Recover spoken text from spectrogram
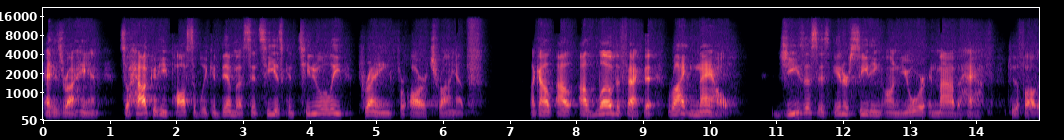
at his right hand. So, how could he possibly condemn us since he is continually praying for our triumph? Like, I, I, I love the fact that right now, Jesus is interceding on your and my behalf to the Father.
